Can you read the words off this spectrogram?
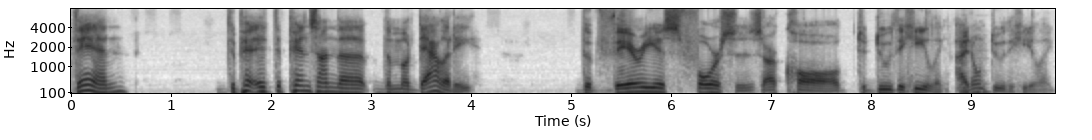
Then it depends on the the modality the various forces are called to do the healing. Mm-hmm. I don't mm-hmm. do the healing.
